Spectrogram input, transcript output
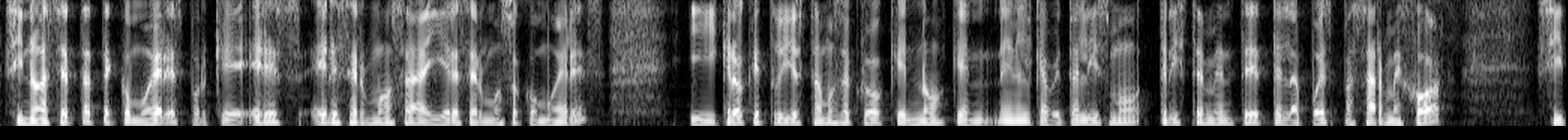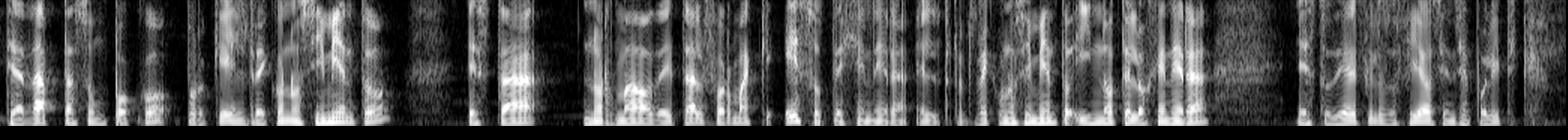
sino acéptate como eres porque eres, eres hermosa y eres hermoso como eres. Y creo que tú y yo estamos de acuerdo que no, que en, en el capitalismo tristemente te la puedes pasar mejor si te adaptas un poco porque el reconocimiento está normado de tal forma que eso te genera el reconocimiento y no te lo genera estudiar filosofía o ciencia política.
